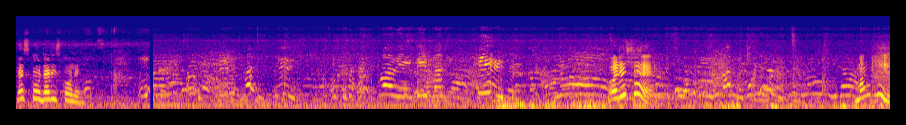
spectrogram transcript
Let's go, daddy's calling. What is it? Monkey.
